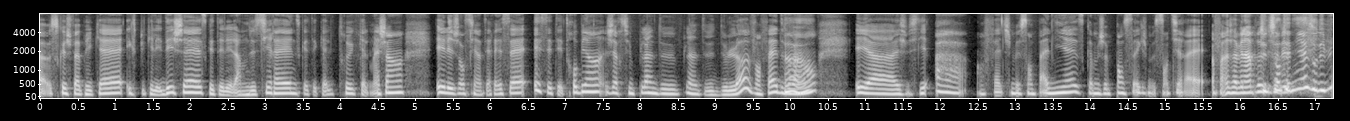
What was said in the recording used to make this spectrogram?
euh, ce que je fabriquais, expliquer les déchets, ce qu'étaient les larmes de sirène, ce qu'était quel truc, quel machin. Et les gens s'y intéressaient et c'était trop bien. J'ai reçu plein de, plein de, de love, en fait, Ah, vraiment. Et euh, je me suis dit, ah, en fait, je me sens pas niaise comme je pensais que je me sentirais. Enfin, j'avais l'impression. Tu te sentais niaise au début?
